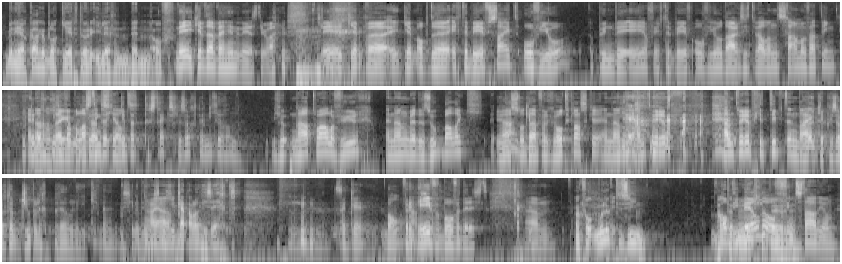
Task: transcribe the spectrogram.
Ben je ook al geblokkeerd door Eleven, Ben? Of... Nee, ik heb dat bij hen. Nee, is niet waar. Nee, ik heb, eh, ik heb op de RTBF-site ovio.be of RTBF OVO, daar zit wel een samenvatting. Ik en dat is ons eigen Ik heb, belastingsgeld. dat, ik heb dat er straks gezocht en niet gevonden. Ge- Na 12 uur en dan bij de zoekbalk, Ja, dat is zo dat heb- vergrootglasje, en dan Ja. Antwerp, Antwerp getipt en daar... Ah, ik heb gezocht op Jupiler Pro League. Nee, misschien heb ik Ah, het ja. niet gecatalogiseerd. Oké, bon. Verheven boven de rest. Ehm, Maar ik vond het moeilijk te zien. Wat op er die nu beelden of in het stadion?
